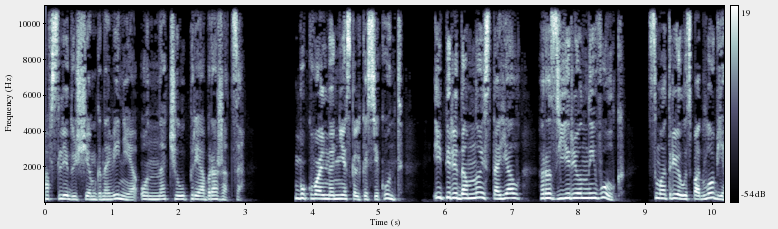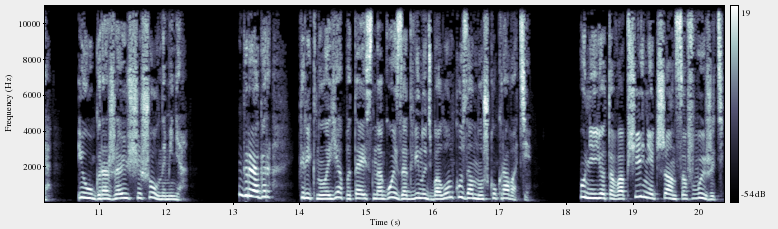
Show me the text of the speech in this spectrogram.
А в следующее мгновение он начал преображаться. Буквально несколько секунд, и передо мной стоял разъяренный волк, смотрел из-под лобья и угрожающе шел на меня. «Грегор!» — крикнула я, пытаясь ногой задвинуть баллонку за ножку кровати. «У нее-то вообще нет шансов выжить,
